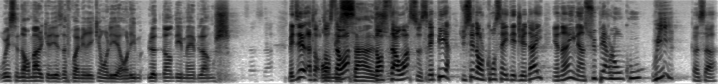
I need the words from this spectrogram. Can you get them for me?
oui, c'est normal que les Afro-Américains ont, les, ont les, le dedans des mains blanches. Mais tu sais, attends, On dans Star, est Wars, dans Star Wars, ce serait pire. Tu sais, dans le Conseil des Jedi, il y en a un, il a un super long cou, Oui, comme ça.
